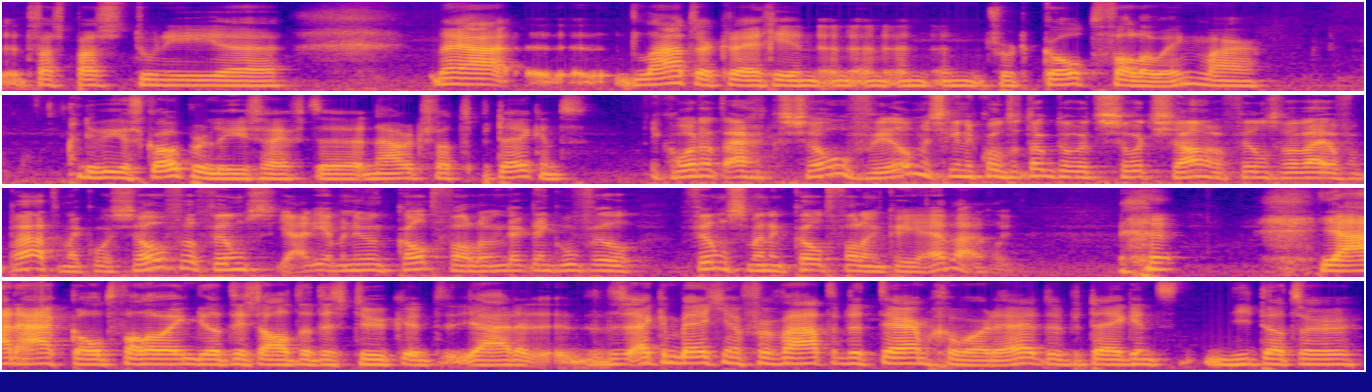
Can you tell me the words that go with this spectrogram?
Het was pas toen hij... nou ja, later kreeg hij een, een, een, een soort cult following, maar de bioscooprelease heeft eh, nauwelijks wat betekend. Ik hoor dat eigenlijk zoveel. Misschien komt het ook door het soort genrefilms waar wij over praten. Maar ik hoor zoveel films. Ja, die hebben nu een cult following. Dat ik denk, hoeveel films met een cult following kun je hebben eigenlijk? Ja, nou, cult following, dat is altijd dat is natuurlijk... Het, ja, dat, dat is eigenlijk een beetje een verwaterde term geworden. Hè? Dat betekent niet dat er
